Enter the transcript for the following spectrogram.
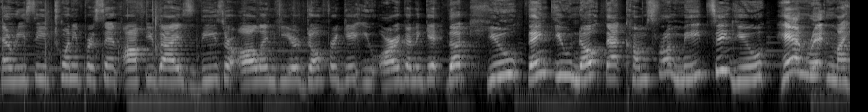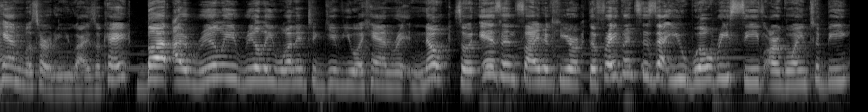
and receive 20% off, you guys. These are all in here. Don't forget, you are gonna get the cute thank you note that comes from me to you. Handwritten, my hand was hurting, you guys, okay? But I really, really wanted to give you a handwritten note. So it is inside of here. The fragrances that you will receive are going to be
